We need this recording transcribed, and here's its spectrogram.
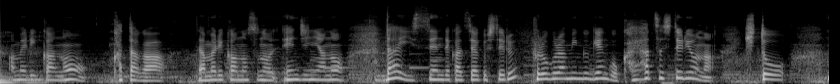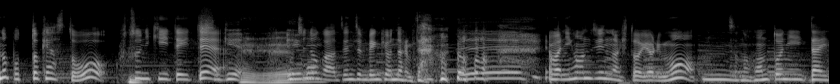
うん。アメリカの方がでアメリカのそのエンジニアの第一線で活躍してるプログラミング言語を開発してるような人のポッドキャストを普通に聞いていて、うちのが全然勉強になるみたいな。え やっぱ日本人の人よりも、うん。その本当に大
